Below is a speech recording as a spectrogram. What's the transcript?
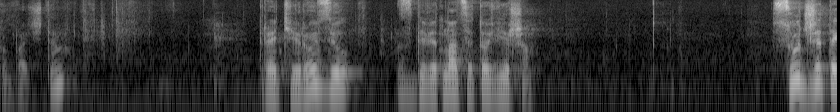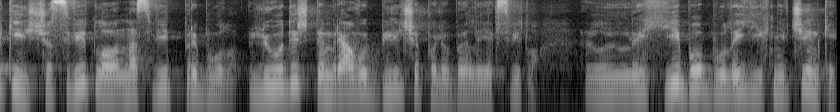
Пробачте. Третій розділ з 19 вірша. Суть же такий, що світло на світ прибуло. Люди ж темряву більше полюбили, як світло. Лихі бо були їхні вчинки,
